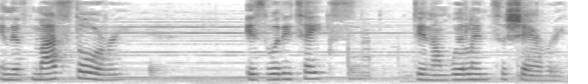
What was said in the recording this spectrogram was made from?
And if my story is what it takes, then I'm willing to share it.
